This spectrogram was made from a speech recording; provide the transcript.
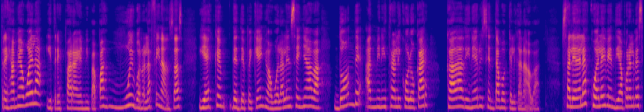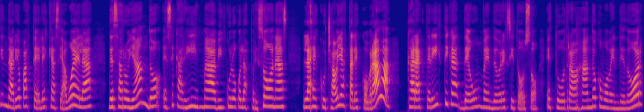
3 a mi abuela y 3 para él. Mi papá es muy bueno en las finanzas y es que desde pequeño abuela le enseñaba dónde administrar y colocar cada dinero y centavo que él ganaba. Salía de la escuela y vendía por el vecindario pasteles que hacía abuela, desarrollando ese carisma, vínculo con las personas, las escuchaba y hasta les cobraba. Característica de un vendedor exitoso. Estuvo trabajando como vendedor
